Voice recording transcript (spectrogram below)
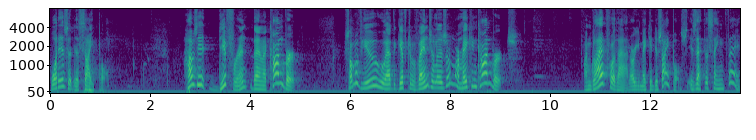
what is a disciple? How's it different than a convert? Some of you who have the gift of evangelism are making converts. I'm glad for that. Are you making disciples? Is that the same thing?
